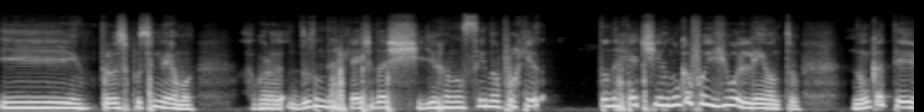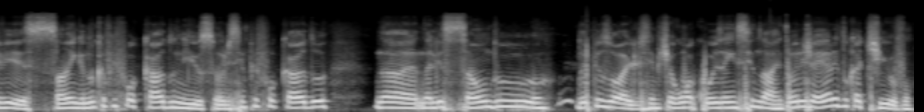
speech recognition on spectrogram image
e trouxe pro cinema. Agora, do Thundercat da She-Ra, não sei não, porque Thundercat She nunca foi violento. nunca teve sangue, nunca foi focado nisso. Ele sempre foi focado na, na lição do, do episódio. Ele sempre tinha alguma coisa a ensinar. Então ele já era educativo.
